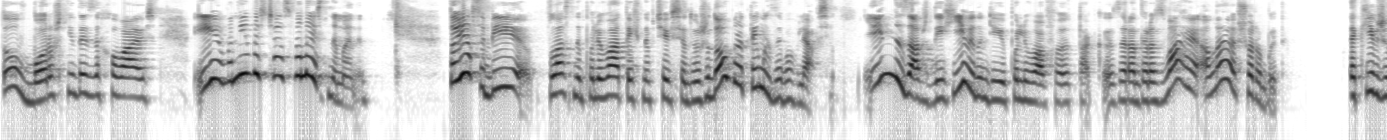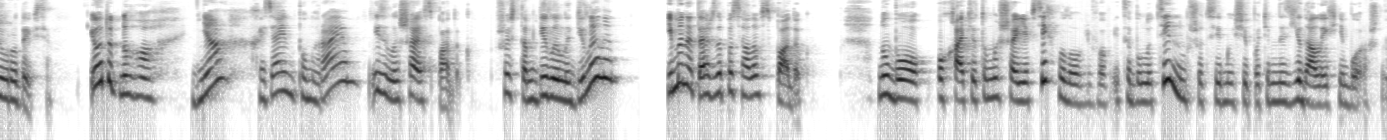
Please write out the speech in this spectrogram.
то в борошні десь заховаюсь. І вони весь час велись на мене. То я собі, власне, полювати їх навчився дуже добре, тим і забавлявся. І не завжди їх їв, іноді полював е, так заради розваги, але що робити? Такий вже уродився. І от одного дня хазяїн помирає і залишає спадок. Щось там ділили-ділили, і мене теж записали в спадок. Ну, бо по хаті то мишей я всіх виловлював, і це було цінним, що ці миші потім не з'їдали їхнє борошно.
